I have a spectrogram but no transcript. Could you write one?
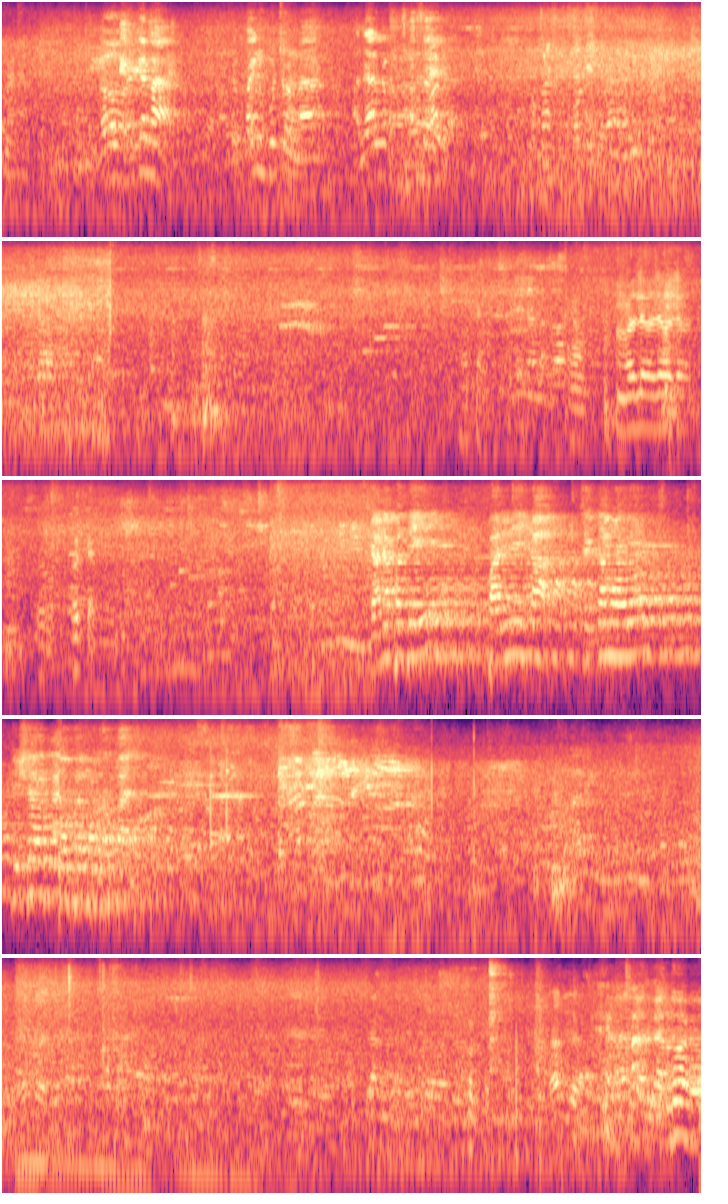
మీరు పైన కూర్చోండి ఆ నేల అసలు వదిలే వదిలే వదిలే. ఓకే. గణపతి పరిణిక చిక్కమూరు కిషోర్ ముప్పై మూడు రూపాయలు. పెద్దోడు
